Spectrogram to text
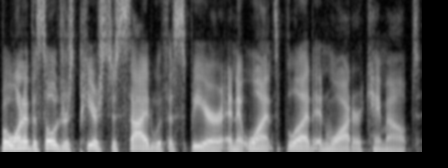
But one of the soldiers pierced his side with a spear, and at once blood and water came out.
